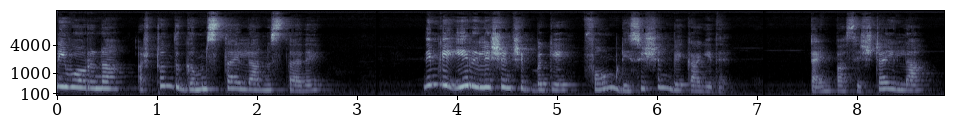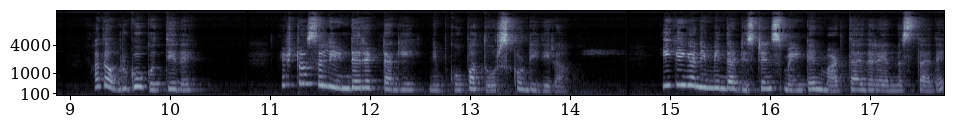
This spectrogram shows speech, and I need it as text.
ನೀವು ಅವ್ರನ್ನ ಅಷ್ಟೊಂದು ಗಮನಿಸ್ತಾ ಇಲ್ಲ ಅನ್ನಿಸ್ತಾ ಇದೆ. ನಿಮಗೆ ಈ ರಿಲೇಷನ್ಶಿಪ್ ಬಗ್ಗೆ ಫರ್ಮ್ ಡಿಸಿಷನ್ ಬೇಕಾಗಿದೆ. ಟೈಮ್ ಪಾಸ್ ಇಷ್ಟ ಇಲ್ಲ? ಅದು ಅವ್ರಿಗೂ ಗೊತ್ತಿದೆ. ಎಷ್ಟೋ ಸಲ ಇಂಡೈರೆಕ್ಟಾಗಿ ನಿಮ್ಮ ಕೋಪ ತೋರಿಸ್ಕೊಂಡಿದ್ದೀರಾ? ಈಗೀಗ ನಿಮ್ಮಿಂದ ಡಿಸ್ಟೆನ್ಸ್ ಮೇಂಟೈನ್ ಮಾಡ್ತಾ ಇದ್ದಾರೆ ಅನ್ನಿಸ್ತಾ ಇದೆ.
